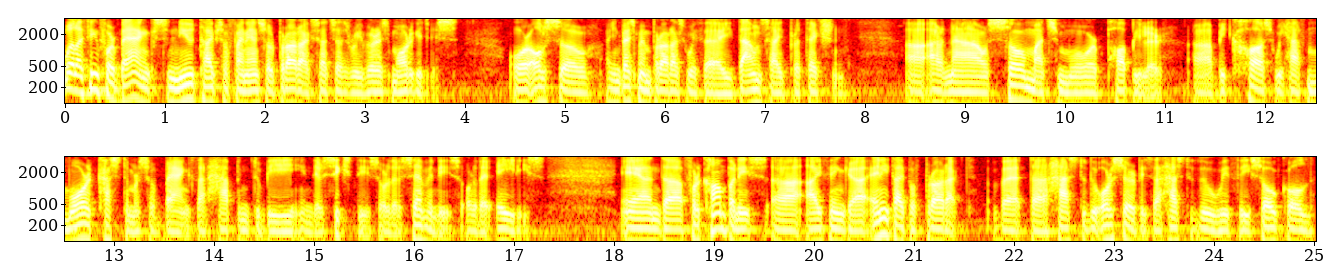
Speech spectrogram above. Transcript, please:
Well, I think for banks, new types of financial products such as reverse mortgages or also investment products with a downside protection uh, are now so much more popular uh, because we have more customers of banks that happen to be in their 60s or their 70s or their 80s. And uh, for companies, uh, I think uh, any type of product that uh, has to do, or service that has to do with the so called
